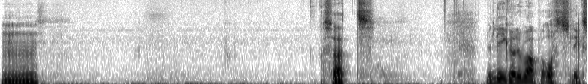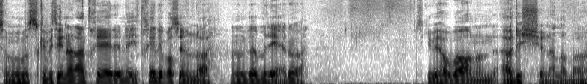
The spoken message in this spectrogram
Mm. Så att... Nu ligger det bara på oss liksom. Ska vi finna en tredje, ny tredje person då? Vem är det då? Ska vi ha bara någon audition eller vad?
